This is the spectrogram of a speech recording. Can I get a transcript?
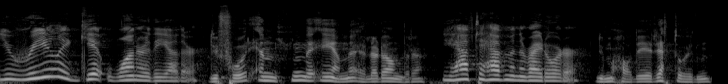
You really get one or the other. Du får enten det ene eller det andre. You have to have them in the right order. Du må ha det i rett orden.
